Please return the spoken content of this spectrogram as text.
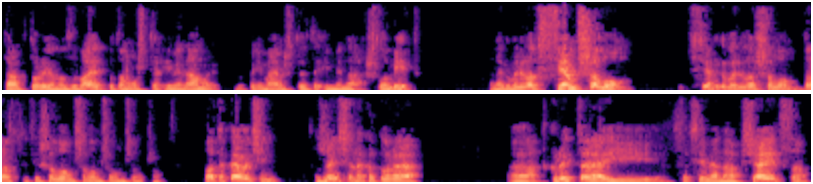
та, которая ее называет, потому что имена мы, мы понимаем, что это имена. Шломит, она говорила всем шалом. Всем говорила шалом. Здравствуйте, шалом, шалом, шалом, шалом. Вот такая очень женщина, которая э, открытая и со всеми она общается.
